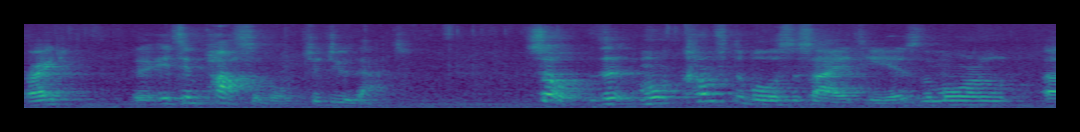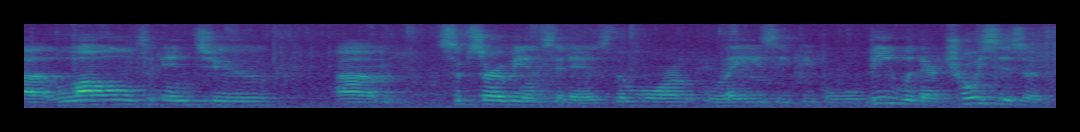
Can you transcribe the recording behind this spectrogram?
right? It's impossible to do that. So the more comfortable a society is, the more uh, lulled into um, subservience it is, the more lazy people will be with their choices of,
